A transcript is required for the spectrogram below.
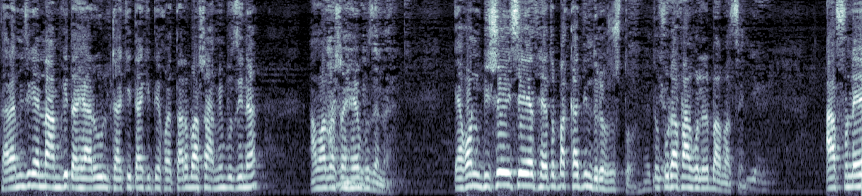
তার আমি জিজ্ঞাসা নাম কি তাই আর উল্টা কি তা কিতে হয় তার ভাষা আমি বুঝি না, আমার ভাষা হে বুঝে না। এখন বিষয় হয়েছে হে তো পাক্কা দিন ধরে অসুস্থ এ তো পুরা পাগলের বাপ আছেন। আপনি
